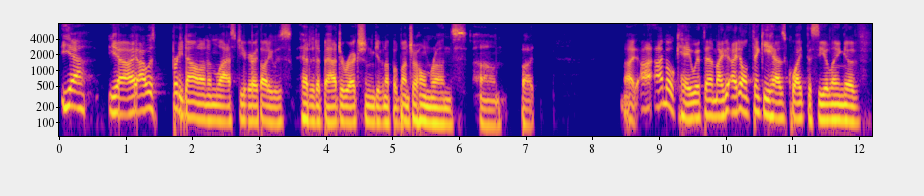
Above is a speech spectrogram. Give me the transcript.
Yeah, yeah, I, I was pretty down on him last year. I thought he was headed a bad direction, giving up a bunch of home runs. Um, but I, am okay with him. I, I don't think he has quite the ceiling of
